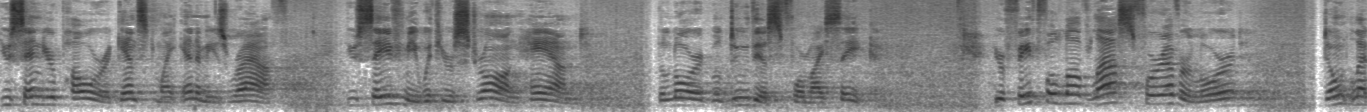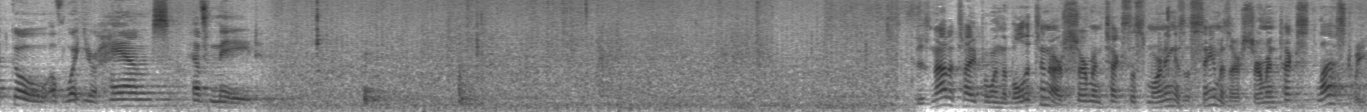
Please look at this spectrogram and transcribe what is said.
You send your power against my enemy's wrath. You save me with your strong hand. The Lord will do this for my sake. Your faithful love lasts forever, Lord. Don't let go of what your hands have made. It is not a typo in the bulletin. Our sermon text this morning is the same as our sermon text last week.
